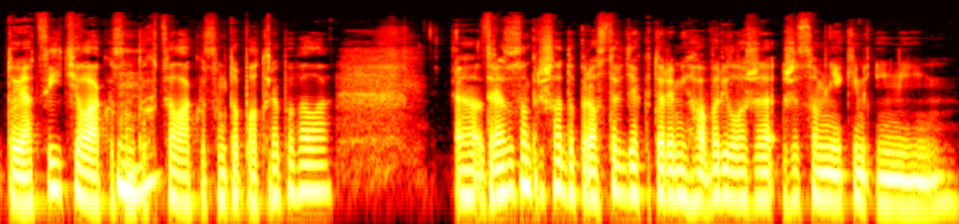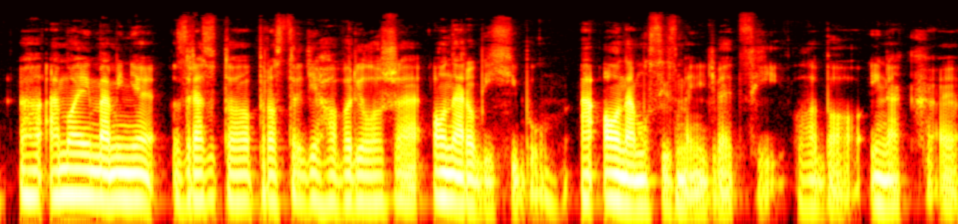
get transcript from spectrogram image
to ja cítila, ako som mm-hmm. to mhm. chcela, ako som to potrebovala. Zrazu som prišla do prostredia, ktoré mi hovorilo, že, že som niekým iným. A mojej mamine zrazu to prostredie hovorilo, že ona robí chybu a ona musí zmeniť veci, lebo inak e,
